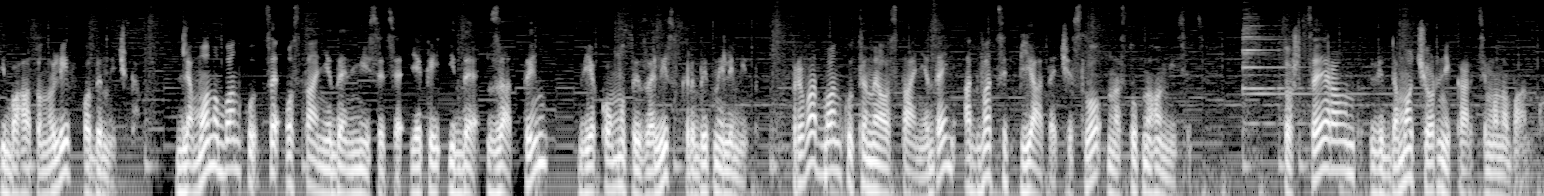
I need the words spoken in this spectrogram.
і багато нулів одиничка. Для Монобанку це останній день місяця, який іде за тим, в якому ти заліз в кредитний ліміт. Приватбанку це не останній день, а 25 число наступного місяця. Тож цей раунд віддамо чорній картці Монобанку.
